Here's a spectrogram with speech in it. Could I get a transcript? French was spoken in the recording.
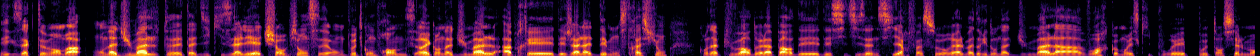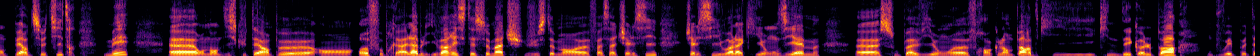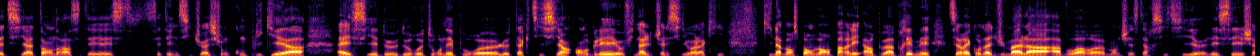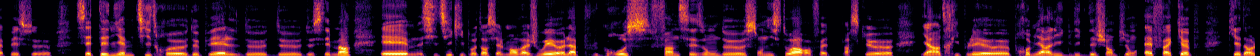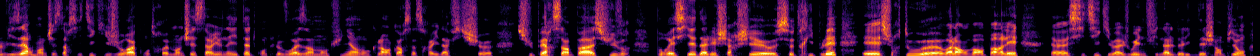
Exactement. Bah, on a du mal. T'as as dit qu'ils allaient être champions. On peut te comprendre. C'est vrai qu'on a du mal après déjà la démonstration qu'on a pu voir de la part des, des, Citizens hier face au Real Madrid. On a du mal à voir comment est-ce qu'ils pourraient potentiellement perdre ce titre. Mais euh, on en discutait un peu euh, en off au préalable. Il va rester ce match justement euh, face à Chelsea. Chelsea, voilà, qui est 11e euh, sous pavillon euh, Frank Lampard qui, qui ne décolle pas. On pouvait peut-être s'y attendre. Hein. C'était une situation compliquée à, à essayer de, de retourner pour euh, le tacticien anglais. Au final, Chelsea, voilà, qui, qui n'avance pas. On va en parler un peu après, mais c'est vrai qu'on a du mal à, à voir euh, Manchester City laisser échapper ce, cet énième titre de PL de, de, de, ses mains. Et City qui potentiellement va jouer la plus grosse fin de saison de son histoire, en fait, parce que il y a un triplé Première Ligue, Ligue des Champions, FA Cup qui est dans le viseur. Manchester City qui jouera contre Manchester United, contre le voisin mancunien. Donc là encore, ça sera une affiche super sympa à suivre pour essayer d'aller chercher ce triplé. Et surtout, voilà on va en parler. Euh, City qui va jouer une finale de Ligue des Champions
